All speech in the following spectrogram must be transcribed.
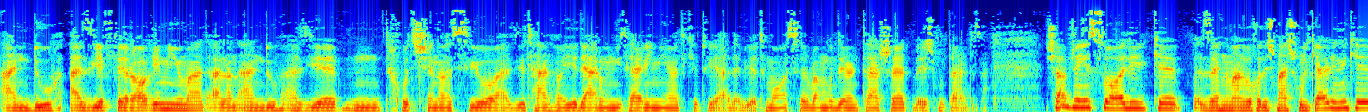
اندوه از یه فراغی می اومد الان اندوه از یه خودشناسی و از یه تنهایی درونی تری میاد که توی ادبیات معاصر و مدرن تر شاید بهش می‌پردازن. شب یه سوالی که ذهن من به خودش مشغول کرد اینه که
